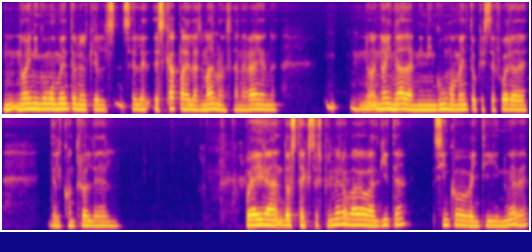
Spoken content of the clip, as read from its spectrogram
No hay ningún momento en el que se le escapa de las manos a Narayana no, hay nada, ni ningún momento que esté fuera del control de él. Voy a ir a dos textos. Primero, Bhagavad Gita 5.29,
